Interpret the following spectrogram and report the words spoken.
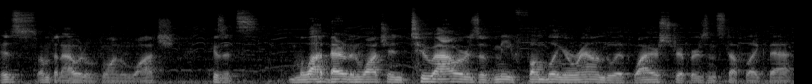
it's something I would have wanted to watch because it's a lot better than watching two hours of me fumbling around with wire strippers and stuff like that.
